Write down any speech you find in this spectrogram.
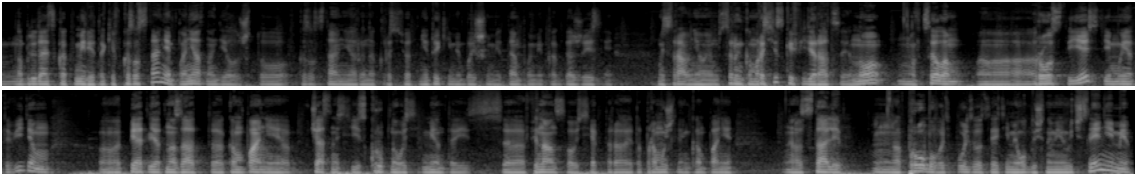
наблюдается как в мире, так и в Казахстане. Понятное дело, что в Казахстане рынок растет не такими большими темпами, как даже если мы сравниваем с рынком Российской Федерации, но в целом э, рост есть, и мы это видим. Э, Пять лет назад э, компания, в частности, из крупного сегмента, из э, финансового сектора, это промышленные компании, стали пробовать пользоваться этими облачными вычислениями.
